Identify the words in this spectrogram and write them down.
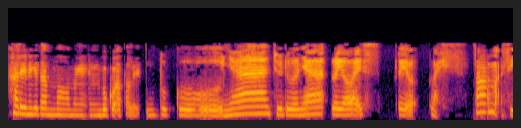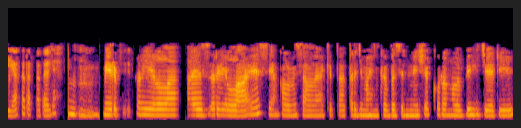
Hari ini kita mau ngomongin buku apa Li? Bukunya judulnya Realize. Realize. Sama sih ya kata-katanya. Mm-mm, mirip realize realize yang kalau misalnya kita terjemahin ke bahasa Indonesia kurang lebih jadi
